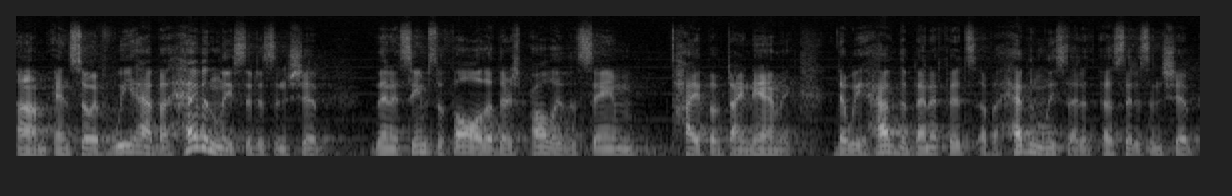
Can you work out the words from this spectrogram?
Um, and so if we have a heavenly citizenship, then it seems to follow that there's probably the same type of dynamic that we have the benefits of a heavenly citizenship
